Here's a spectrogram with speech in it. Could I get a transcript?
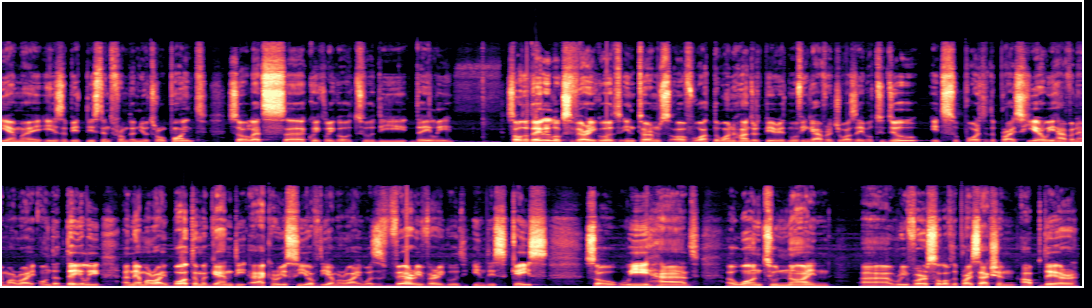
EMA is a bit distant from the neutral point. So let's uh, quickly go to the daily. So the daily looks very good in terms of what the 100 period moving average was able to do. It supported the price here. We have an MRI on the daily, an MRI bottom. Again, the accuracy of the MRI was very, very good in this case. So we had a 1 to 9 uh, reversal of the price action up there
